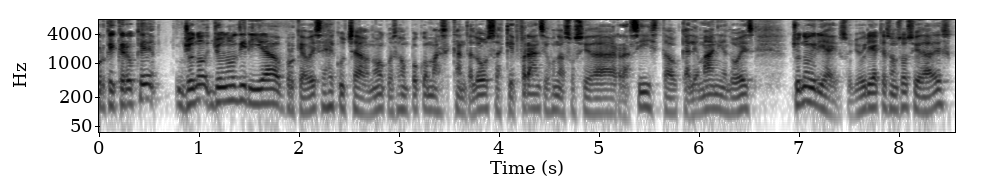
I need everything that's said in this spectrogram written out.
Porque creo que yo no, yo no diría, porque a veces he escuchado ¿no? cosas un poco más escandalosas, que Francia es una sociedad racista o que Alemania lo es. Yo no diría eso. Yo diría que son sociedades,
